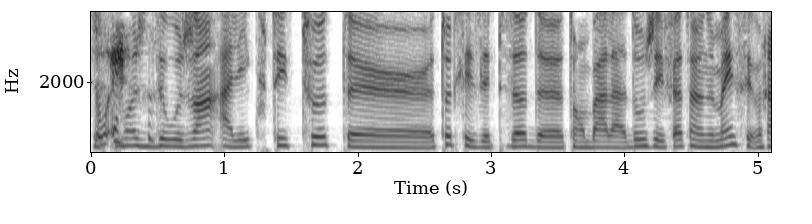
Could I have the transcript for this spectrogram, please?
je- Oui. moi, je dis aux gens, allez écouter toutes, euh, tous les épisodes de ton balado. J'ai fait un humain. C'est vraiment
